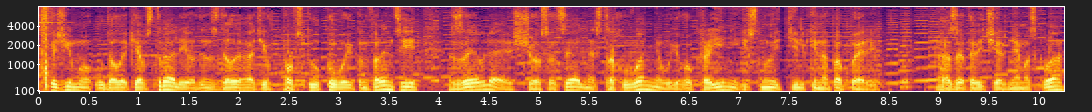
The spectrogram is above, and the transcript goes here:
Скажімо, у далекій Австралії один з делегатів профспілкової конференції заявляє, що соціальне страхування у його країні існує тільки на папері. Газета «Вечерняя Москва»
